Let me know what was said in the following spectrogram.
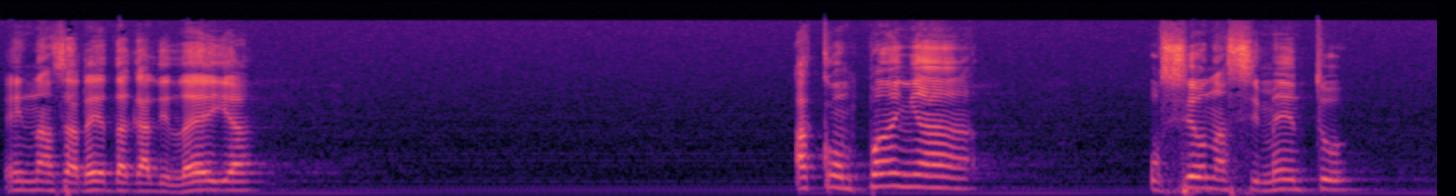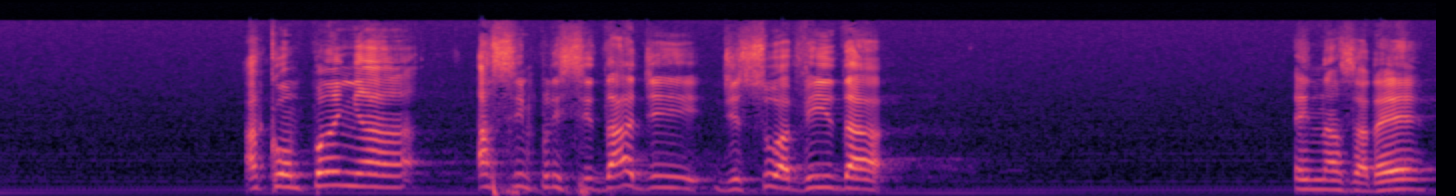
em Nazaré da Galileia, acompanha o seu nascimento, acompanha a simplicidade de sua vida em Nazaré,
